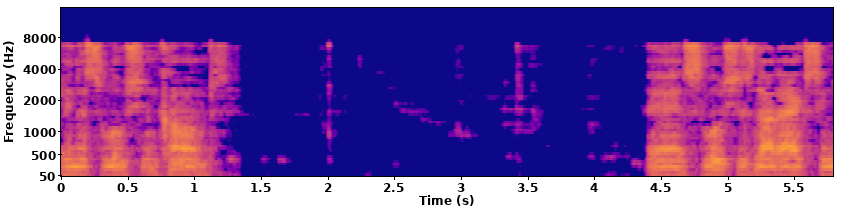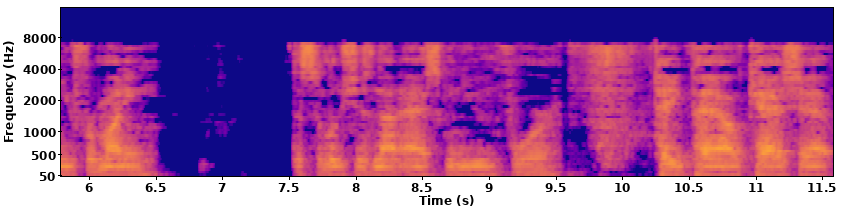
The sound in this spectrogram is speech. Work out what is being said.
and the solution comes, and solution is not asking you for money. The solution is not asking you for PayPal, Cash App,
